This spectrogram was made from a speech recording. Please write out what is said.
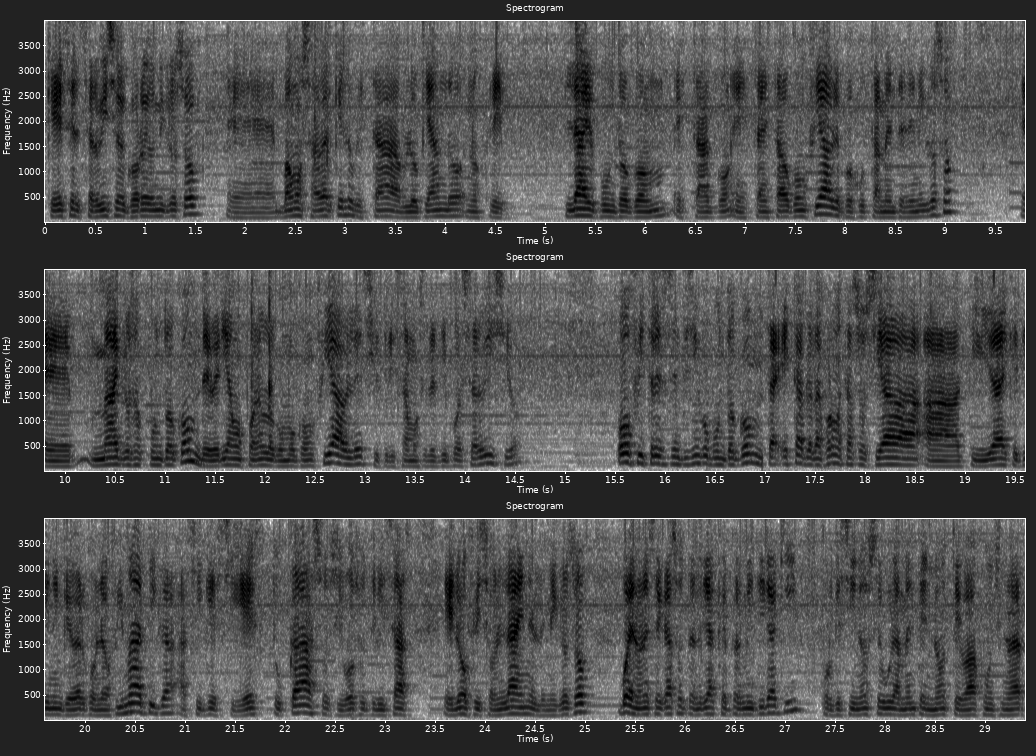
que es el servicio de correo de Microsoft. Eh, vamos a ver qué es lo que está bloqueando NoScript live.com está, en estado confiable, pues justamente es de Microsoft. Eh, Microsoft.com deberíamos ponerlo como confiable si utilizamos este tipo de servicio. Office365.com, esta plataforma está asociada a actividades que tienen que ver con la ofimática, así que si es tu caso, si vos utilizás el Office Online, el de Microsoft, bueno, en ese caso tendrías que permitir aquí, porque si no seguramente no te va a funcionar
